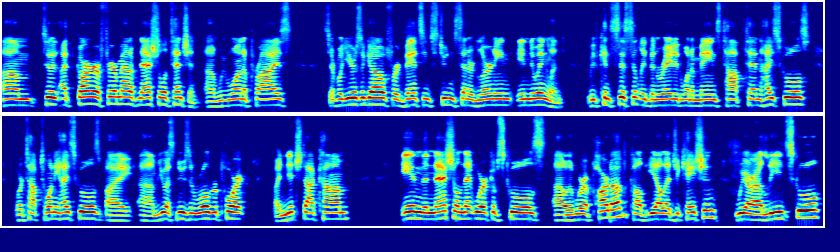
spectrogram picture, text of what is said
um, to uh, garner a fair amount of national attention. Uh, we won a prize several years ago for advancing student-centered learning in New England. We've consistently been rated one of Maine's top 10 high schools or top 20 high schools by um, US News and World Report, by niche.com, in the national network of schools uh, that we're a part of called EL Education. We are a lead school,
